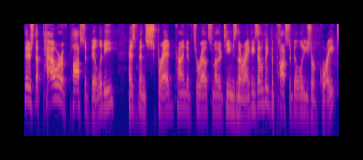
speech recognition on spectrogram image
there's the power of possibility has been spread kind of throughout some other teams in the rankings. I don't think the possibilities are great.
